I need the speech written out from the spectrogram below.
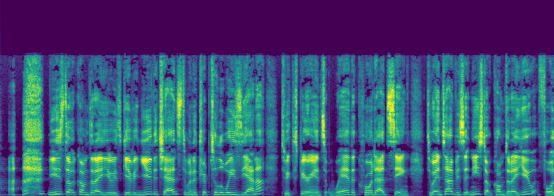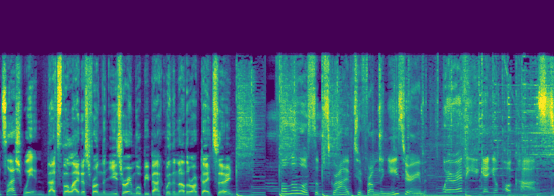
News.com.au is giving you the chance to win a trip to Louisiana to experience Where the Crawdads Sing. To enter, visit news.com.au forward slash win. That's the latest from the newsroom. We'll be back with another update soon. Follow or subscribe to From the Newsroom wherever you get your podcasts.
